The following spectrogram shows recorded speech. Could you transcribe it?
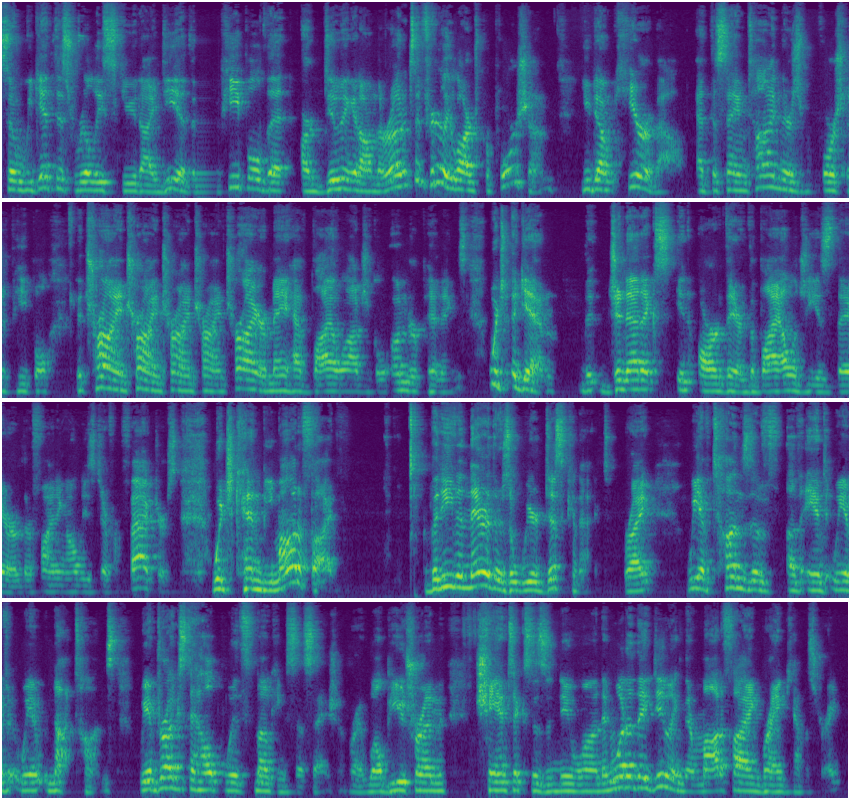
So we get this really skewed idea. That people that are doing it on their own, it's a fairly large proportion you don't hear about. At the same time, there's a proportion of people that try and try and try and try and try or may have biological underpinnings, which again, the genetics in are there, the biology is there. They're finding all these different factors, which can be modified. But even there, there's a weird disconnect, right? We have tons of of anti we have we have not tons. We have drugs to help with smoking cessation right? Wellbutrin Chantix is a new one. And what are they doing? They're modifying brain chemistry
